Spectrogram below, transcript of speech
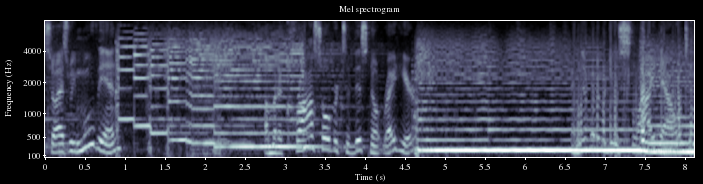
So as we move in, I'm going to cross over to this note right here. And then what I'm going to do is slide down to the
